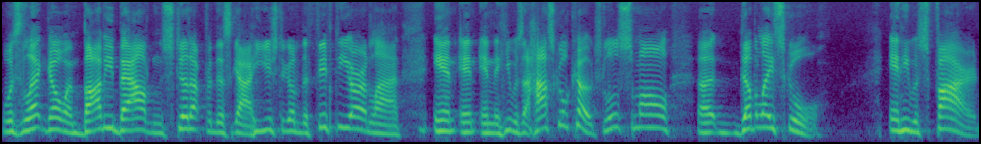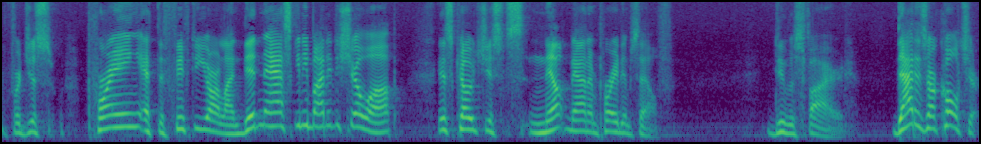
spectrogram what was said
was let go, and Bobby Bowden stood up for this guy. He used to go to the 50 yard line, and, and, and he was a high school coach, little small uh, double A school, and he was fired for just praying at the 50 yard line. Didn't ask anybody to show up. This coach just knelt down and prayed himself. Dude was fired. That is our culture.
